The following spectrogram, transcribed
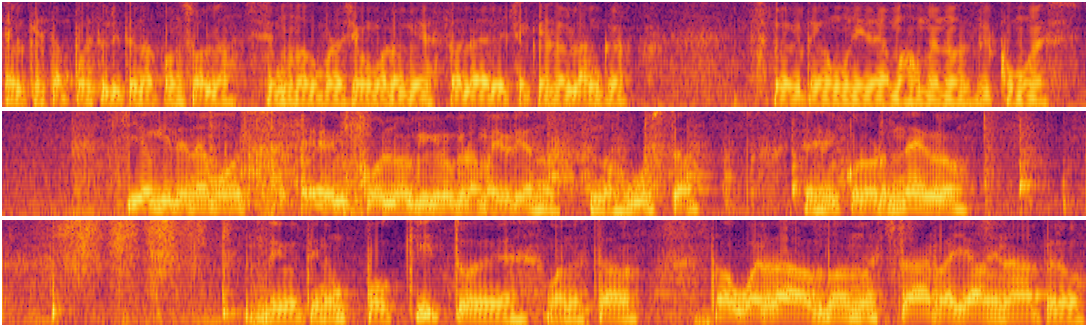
el que está puesto ahorita en la consola. Si hacemos una comparación con la que está a la derecha, que es la blanca, para que tengan una idea más o menos de cómo es y aquí tenemos el color que creo que la mayoría nos, gusta. Es el color negro. Digo tiene un poquito de bueno está, está guardado. No, no está rayado ni nada pero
